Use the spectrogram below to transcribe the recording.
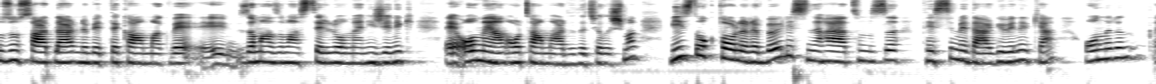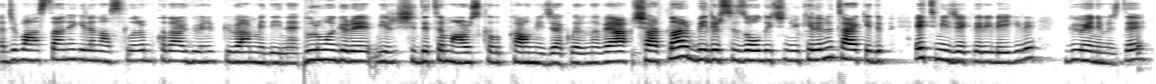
uzun saatler nöbette kalmak ve e, zaman zaman steril olmayan, hijyenik e, olmayan ortamlarda da çalışmak. Biz doktorlara böylesine hayatımızı teslim eder güvenirken onların acaba hastaneye gelen hastalara bu kadar güvenip güvenmediğine, duruma göre bir şiddete maruz kalıp kalmayacaklarını veya şartlar belirsiz olduğu için ülkelerini terk edip etmeyecekleriyle ilgili güvenimizde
